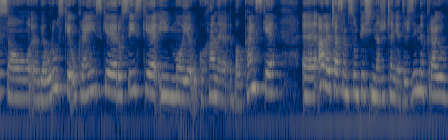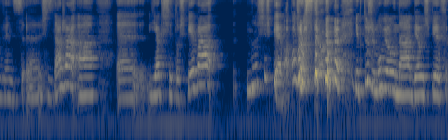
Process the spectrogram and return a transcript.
są białoruskie, ukraińskie, rosyjskie i moje ukochane bałkańskie. E, Ale czasem są pieśni na życzenie też z innych krajów, więc się zdarza. A jak się to śpiewa? No się śpiewa po prostu. Niektórzy mówią na biały śpiew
